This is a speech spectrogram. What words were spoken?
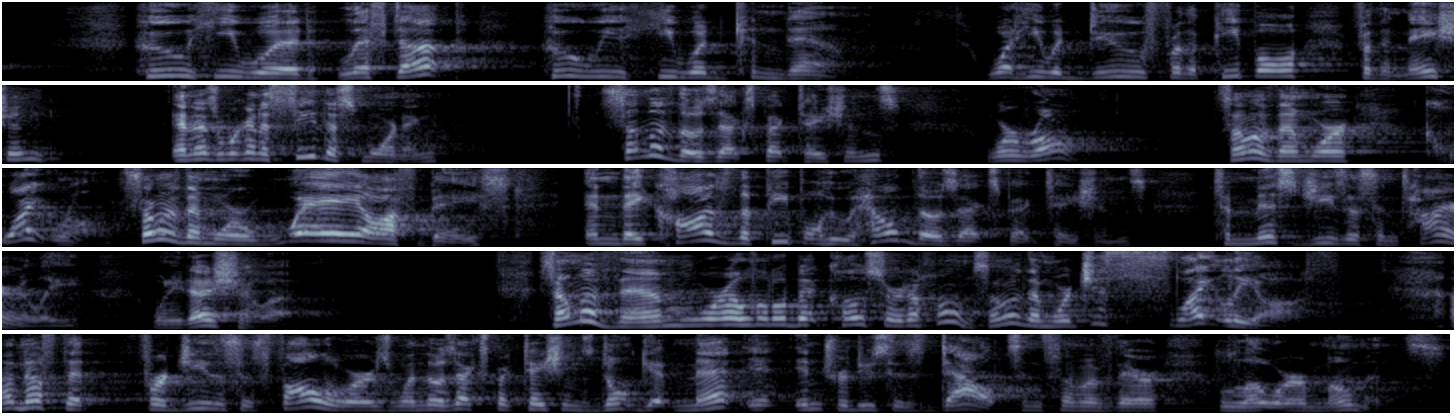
who he would lift up, who he would condemn, what he would do for the people, for the nation. And as we're going to see this morning, some of those expectations were wrong. Some of them were quite wrong. Some of them were way off base, and they caused the people who held those expectations to miss Jesus entirely when he does show up. Some of them were a little bit closer to home. Some of them were just slightly off. Enough that for Jesus' followers, when those expectations don't get met, it introduces doubts in some of their lower moments.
